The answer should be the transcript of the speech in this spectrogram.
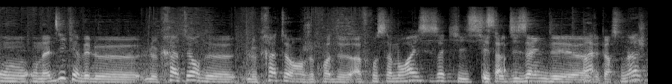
on, a dit qu'il y avait le, créateur de le créateur, hein, je crois, de Afro Samurai, c'est ça qui ici est, au design des, euh, personnages.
